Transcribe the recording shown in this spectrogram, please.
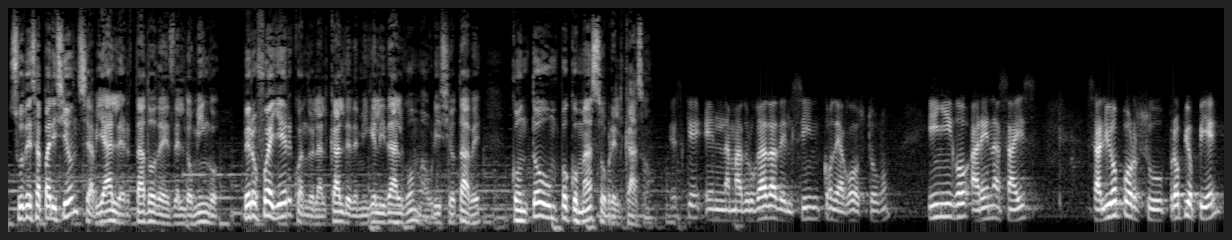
Su desaparición se había alertado desde el domingo, Pero fue ayer cuando el alcalde de Miguel Hidalgo, Mauricio Tabe, contó un poco más sobre el caso. Es que en la madrugada del 5 de agosto, Íñigo Arena Saiz salió por su propio pie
